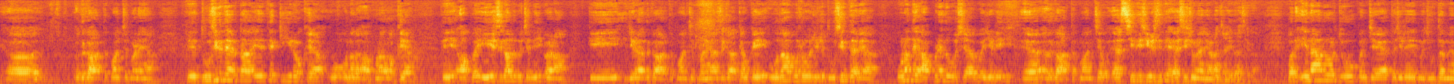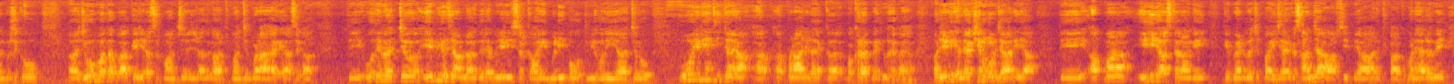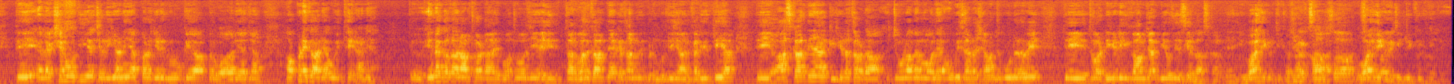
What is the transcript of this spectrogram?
ਅਧਿਕਾਰਤ ਪੰਚ ਬਣੇ ਆ। ਤੇ ਦੂਸਰੀ ਧਿਰ ਦਾ ਇਹ ਤੇ ਕੀ ਰੁੱਖ ਆ, ਉਹ ਉਹਨਾਂ ਦਾ ਆਪਣਾ ਰੁੱਖ ਆ। ਤੇ ਆਪਾਂ ਇਸ ਗੱਲ ਵਿੱਚ ਨਹੀਂ ਪੈਣਾ ਕਿ ਜਿਹੜਾ ਅਧਿਕਾਰਤ ਪੰਚ ਬਣਿਆ ਸੀਗਾ, ਕਿਉਂਕਿ ਉਹਦਾ ਵੱਲੋਂ ਜਿਹੜੀ ਦੂਸਰੀ ਧਿਰ ਆ, ਉਹਨਾਂ ਦੇ ਆਪਣੇ ਦੋਸ਼ ਆ ਵੀ ਜਿਹੜੀ ਅਧਿਕਾਰਤ ਪੰਚ ਆ, ਉਹ ਐਸਸੀ ਦੀ ਸੀਟ ਸੀ ਤੇ ਐਸਸੀ ਚੁਣਿਆ ਜਾਣਾ ਚਾਹੀਦਾ ਸੀਗਾ। ਪਰ ਇਹਨਾਂ ਨੂੰ ਜੋ ਪੰਚਾਇਤ ਜਿਹੜੇ ਮੌਜੂਦਾ ਮੈਂਬਰ ਸੀ ਕੋ ਜੋ ਮਤਾ ਪਾ ਕੇ ਜਿਹੜਾ ਸਰਪੰਚ, ਜਿਹੜਾ ਅਧਿਕਾਰਤ ਪੰਚ ਬਣਾਇਆ ਗਿਆ ਸੀਗਾ ਤੇ ਉਹਦੇ ਵਿੱਚ ਇਹ ਵੀ ਇਲਜ਼ਾਮ ਲੱਗਦੇ ਰਿਹਾ ਵੀ ਜਿਹੜੀ ਸਰਕਾਰੀ ਮਿਲੀ ਭੁਗਤ ਵੀ ਹੋਈ ਆ, ਚਲੋ, ਉਹ ਜਿਹੜੀਆਂ ਚੀਜ਼ਾਂ ਆ ਆਪਣਾ ਜਿਹੜਾ ਇੱਕ ਵੱਖਰਾ ਪਹਿਲੂ ਹੈਗਾ ਆ। ਪਰ ਜਿਹੜੀ ਇਲੈਕਸ਼ਨ ਹੋਣ ਜਾ ਰਹੀ ਆ, ਤੇ ਆਪਾਂ ਇਹੀ ਆਸ ਕਰਾਂਗੇ ਕਿ ਪਿੰਡ ਵਿੱਚ ਭਾਈਚਾਰਕ ਸਾਂਝਾ, ਆਪਸੀ ਪਿਆਰ, ਇਤਫਾਕ ਬਣਿਆ ਰਵੇ ਤੇ ਇਲੈਕਸ਼ਨ ਆਉਂਦੀ ਆ, ਚਲੀ ਜਾਣੀ ਆ, ਪਰ ਜਿਹੜੇ ਲੋਕ ਆ, ਪਰਿਵਾਰ ਆ ਜਾਂ ਆਪਣੇ ਘਰ ਆ, ਉਹ ਇੱਥੇ ਰਹਿਣੇ ਆ। ਤੇ ਇਹਨਾਂ ਗੱਲਾਂ ਨਾਲ ਤੁਹਾਡਾ ਇਹ ਬਹੁਤ ਬਹੁਤ ਜੀ ਅਸੀਂ ਧੰਨਵਾਦ ਕਰਦੇ ਹਾਂ ਕਿ ਤੁਹਾਨੂੰ ਇਹ ਬੜਮੁੱਲੀ ਜਾਣਕਾਰੀ ਦਿੱਤੀ ਆ। ਤੇ ਆਸ ਕਰਦੇ ਹਾਂ ਕਿ ਜਿਹੜਾ ਤੁਹਾਡਾ ਚੋਣਾਂ ਦਾ ਮਾਹੌਲ ਆ ਉਹ ਵੀ ਸਾਡਾ ਸ਼ਾਂਤਪੂਰਨ ਰਵੇ ਤੇ ਤੁਹਾਡੀ ਜਿਹੜੀ ਕਾਮਯਾਬੀ ਉਹਦੀ ਅਸੀਂ ਅਰਦਾਸ ਕਰਦੇ ਹਾਂ ਜੀ। ਵਾਹਿਗੁਰੂ ਜੀ ਕਾ ਖਾਲਸਾ ਵਾਹਿਗੁਰੂ ਜੀ ਕੀ ਫਤਿਹ।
